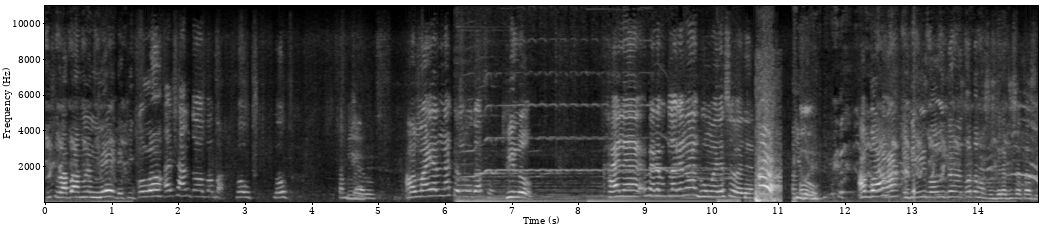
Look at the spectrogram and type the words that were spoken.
শ্বশুর আব্বা আমরা মেয়ে দেখি করল আর শান্ত হ বাবা বউ বউ। শান্ত হ আমার মায়ের না একটা লোক আছে। কিলো খাইলে ফেরে বুক লাগে না ঘুমাইলে শুয়ে দেয় আব্বা এই বউ কত মাস ধরে আছে?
